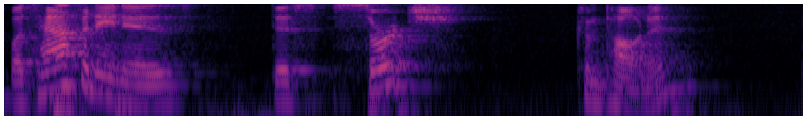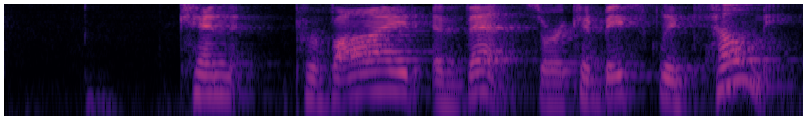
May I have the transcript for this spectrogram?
What's happening is this search component can provide events or it can basically tell me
